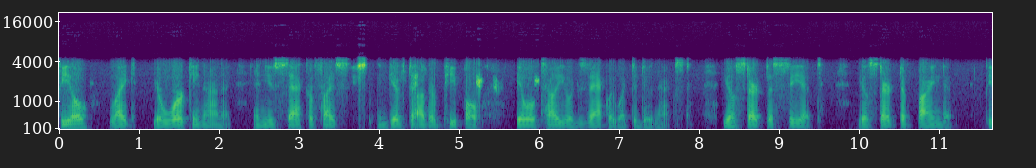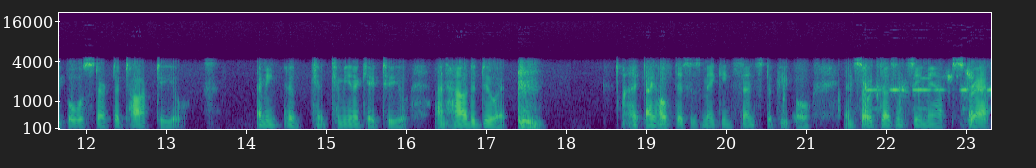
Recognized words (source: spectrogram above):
feel like you're working on it and you sacrifice and give to other people, it will tell you exactly what to do next. You'll start to see it. You'll start to find it. People will start to talk to you. I mean, uh, c- communicate to you on how to do it. I, I hope this is making sense to people, and so it doesn't seem abstract.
